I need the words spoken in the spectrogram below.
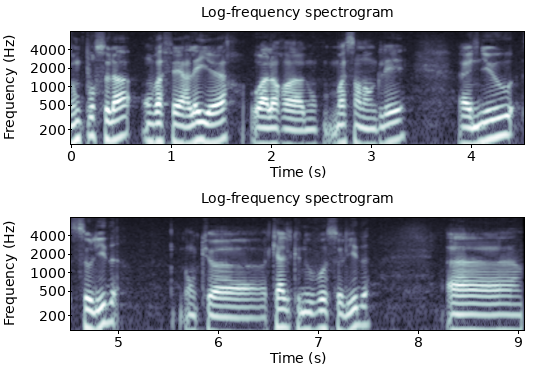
Donc pour cela, on va faire Layer, ou alors, euh, moi c'est en anglais, euh, New Solid. Donc euh, calque nouveau solide. alors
